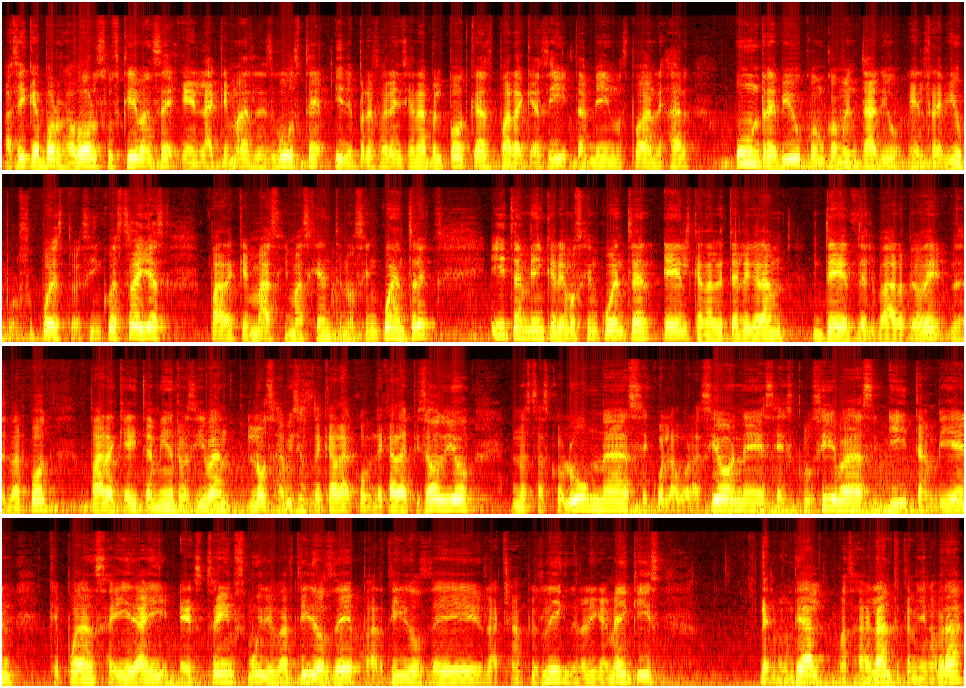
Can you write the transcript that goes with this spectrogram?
Así que por favor suscríbanse en la que más les guste y de preferencia en Apple Podcasts para que así también nos puedan dejar un review con comentario. El review por supuesto de 5 estrellas para que más y más gente nos encuentre. Y también queremos que encuentren el canal de Telegram desde el bar POD, desde el bar pod, para que ahí también reciban los avisos de cada, de cada episodio, nuestras columnas, colaboraciones exclusivas y también que puedan seguir ahí streams muy divertidos de partidos de la Champions League, de la Liga MX, del Mundial, más adelante también habrá,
